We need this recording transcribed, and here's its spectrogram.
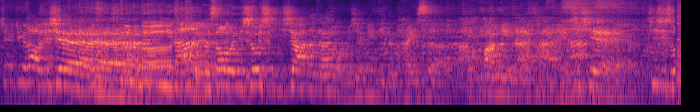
谢谢君浩，谢谢。감사합니다. 我们稍微休息一 下，呢待会我们先面地的拍摄啊，画面的安排，谢谢，谢谢所有。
